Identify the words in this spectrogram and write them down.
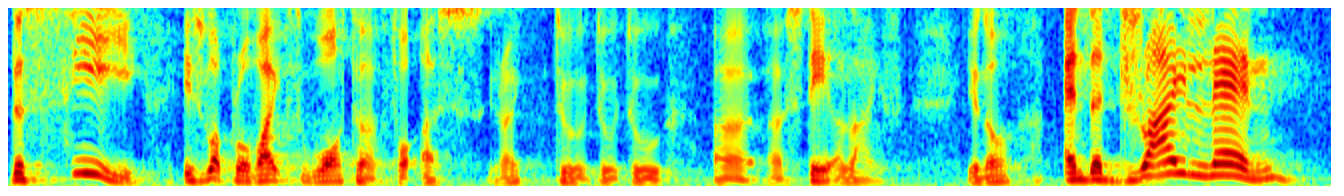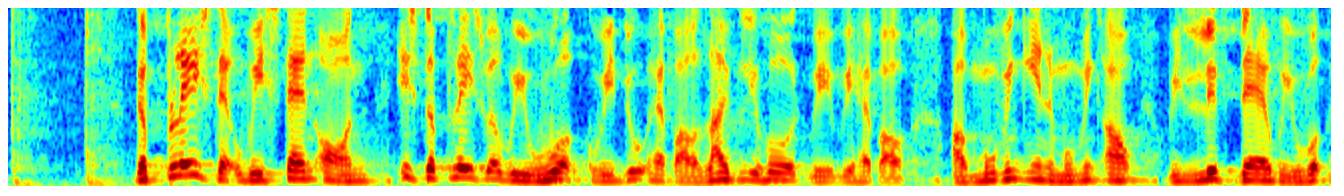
The sea is what provides water for us, right, to, to, to uh, uh, stay alive, you know. And the dry land, the place that we stand on, is the place where we work. We do have our livelihood, we, we have our, our moving in and moving out. We live there, we work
